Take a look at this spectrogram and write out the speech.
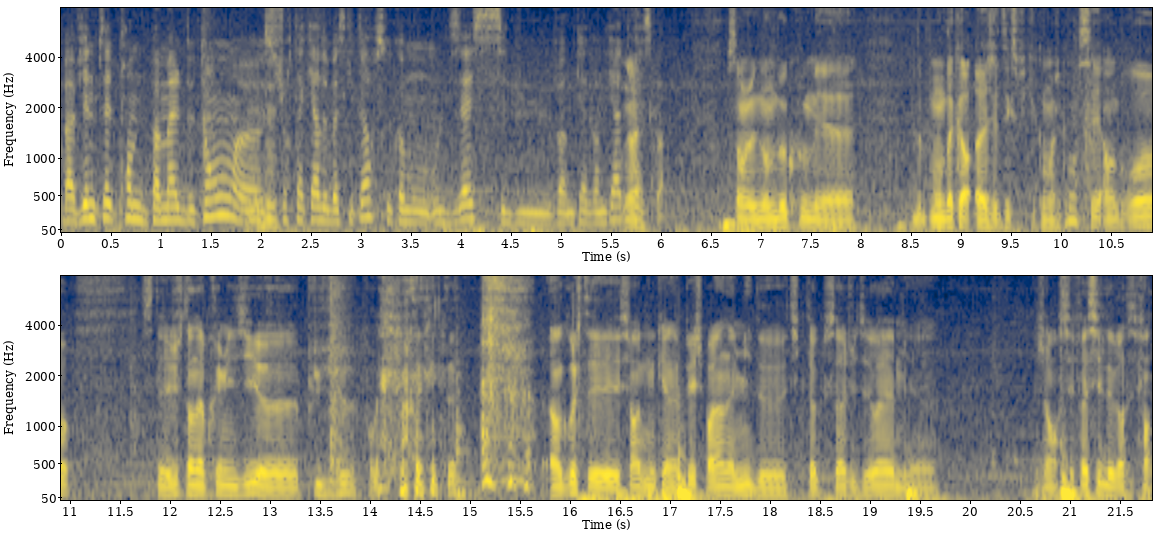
bah, vienne peut-être prendre pas mal de temps euh, Mhm. sur ta carrière de basketteur Parce que comme on, on le disait, c'est du 24-24 Ouais. presque quoi. Ça, on le demande beaucoup, mais. euh, de- bon, d'accord, euh, je vais t'expliquer comment j'ai commencé. En gros, c'était juste un après-midi euh, pluvieux pour la- pour l'anecdote. en gros, j'étais sur mon canapé, je parlais à un ami de TikTok, tout ça. Je lui disais, ouais, mais. genre, c'est facile de. Enfin,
